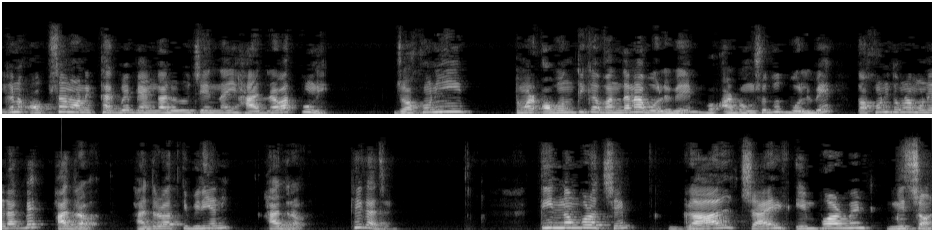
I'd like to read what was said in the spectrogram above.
এখানে অপশন অনেক থাকবে, বেঙ্গালুরু, চেন্নাই, হায়দ্রাবাদ, পুনে। যখনই তোমার অবন্তিকা ভান্দানা বলবে আর বংশদূত বলবে তখনই তোমরা মনে রাখবে হায়দ্রাবাদ। হায়দ্রাবাদ কি বিরিয়ানি? হায়দ্রাবাদ। ঠিক আছে? তিন নম্বর হচ্ছে girl child empowerment mission,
